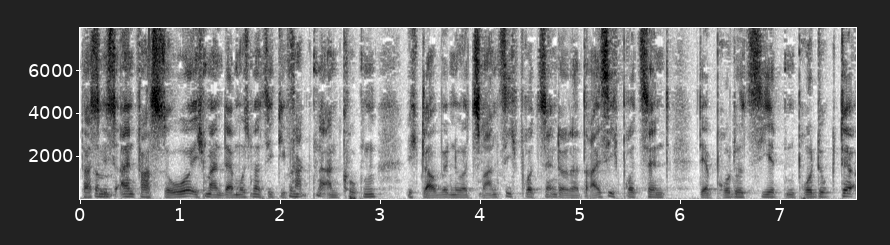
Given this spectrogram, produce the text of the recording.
Das ist einfach so. Ich meine, da muss man sich die Fakten angucken. Ich glaube, nur 20 Prozent oder 30 Prozent der produzierten Produkte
